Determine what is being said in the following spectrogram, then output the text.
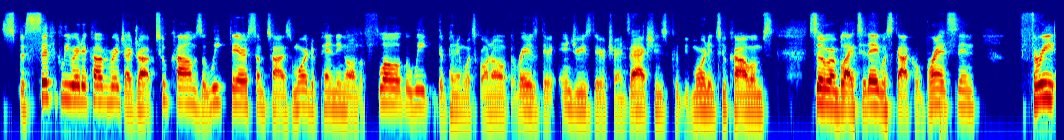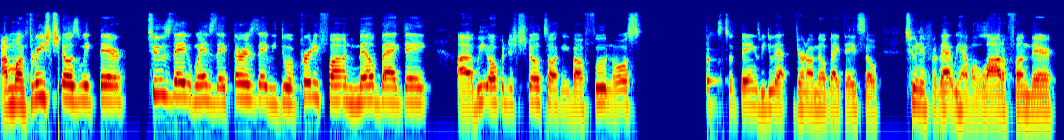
specifically Raider coverage. I drop two columns a week there, sometimes more, depending on the flow of the week, depending what's going on with the Raiders, their injuries, their transactions. Could be more than two columns. Silver and Black today with Scott Branson. Three, I'm on three shows a week there. Tuesday, Wednesday, Thursday, we do a pretty fun mailbag day. Uh, we open the show talking about food and all sorts of things. We do that during our mailbag day. So tune in for that. We have a lot of fun there,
